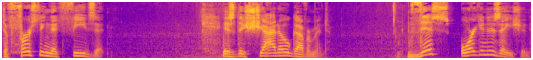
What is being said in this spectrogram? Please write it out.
The first thing that feeds it is the shadow government. This organization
